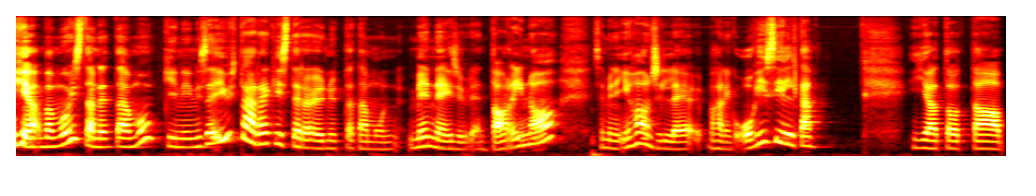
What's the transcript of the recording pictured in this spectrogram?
Ja mä muistan, että tämä munkki, niin se ei yhtään rekisteröinyt tätä mun menneisyyden tarinaa. Se meni ihan sille vähän niin kuin ohi siltä. Ja, tota,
